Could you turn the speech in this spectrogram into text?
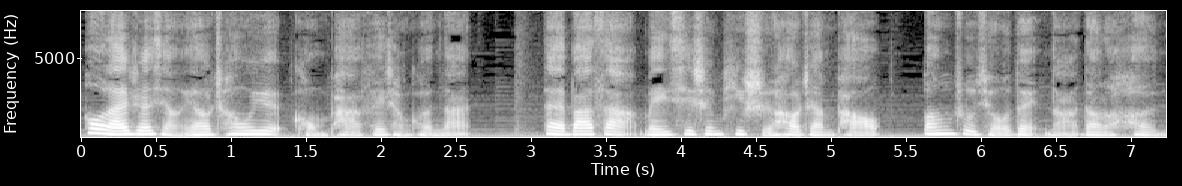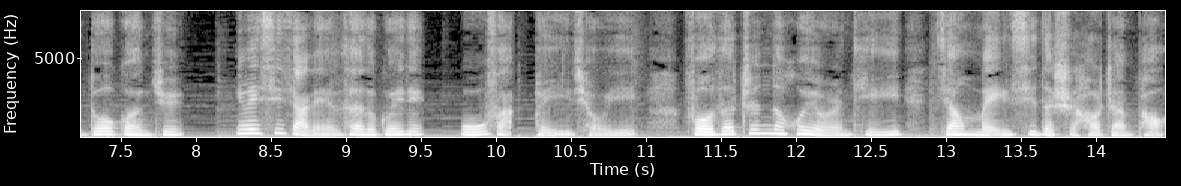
后来者想要超越恐怕非常困难。在巴萨，梅西身披十号战袍，帮助球队拿到了很多冠军。因为西甲联赛的规定无法退役球衣，否则真的会有人提议将梅西的十号战袍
